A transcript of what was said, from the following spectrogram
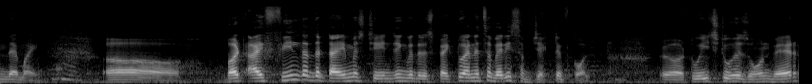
in their mind uh, but I feel that the time is changing with respect to and it's a very subjective call uh, to each to his own where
